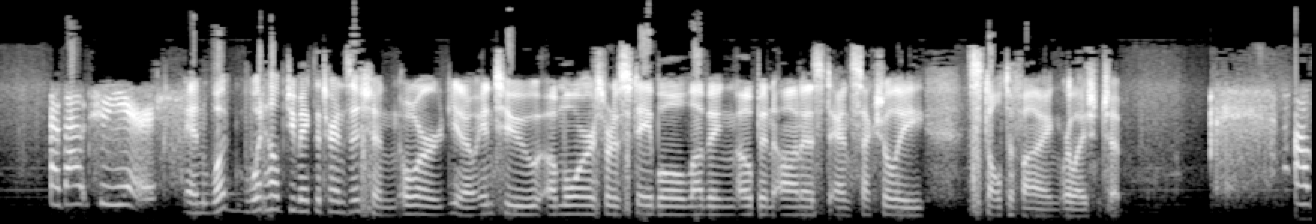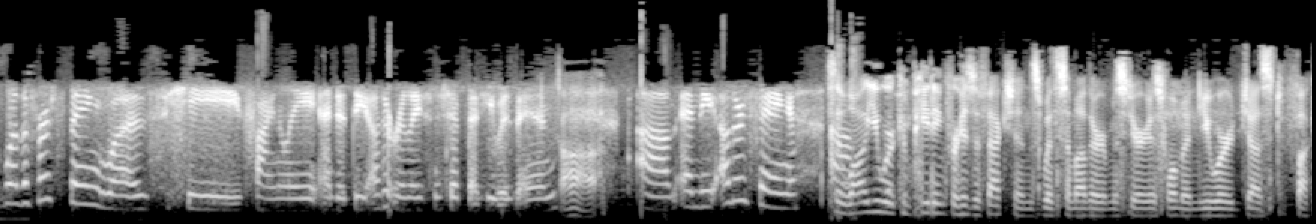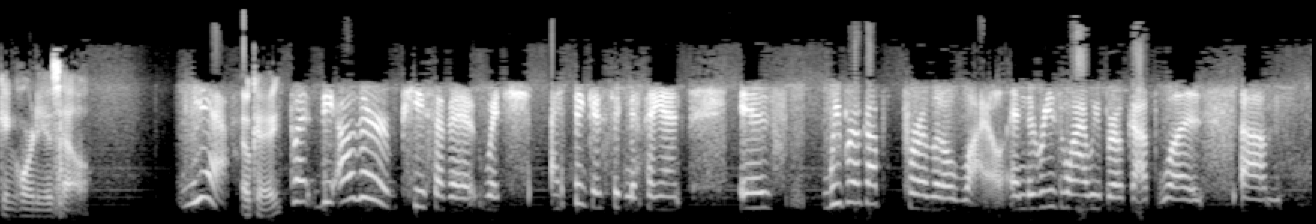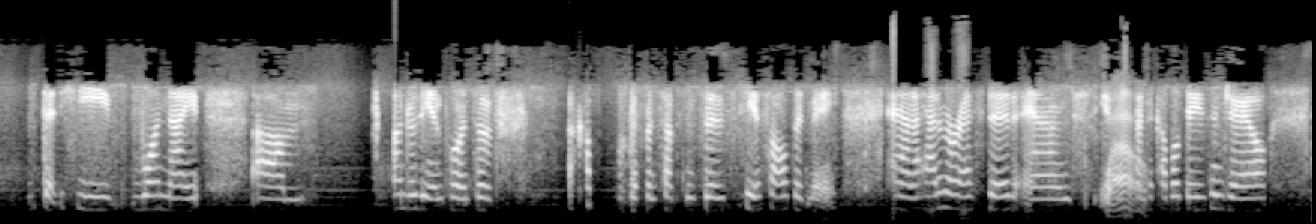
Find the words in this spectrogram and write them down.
about two years. And what what helped you make the transition, or you know, into a more sort of stable, loving, open, honest, and sexually stultifying relationship? Uh, well, the first thing was he finally ended the other relationship that he was in. Ah. Um, and the other thing. So um, while you were competing for his affections with some other mysterious woman, you were just fucking horny as hell. Yeah. Okay. But the other piece of it, which I think is significant, is we broke up for a little while. And the reason why we broke up was um, that he, one night, um, under the influence of a couple of different substances, he assaulted me. And I had him arrested and you know, spent a couple of days in jail.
